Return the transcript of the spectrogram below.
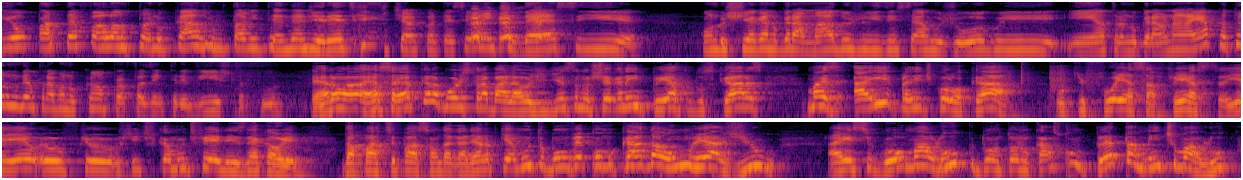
eu até falo Antônio Carlos, não estava entendendo direito o que tinha acontecido. A gente desce e quando chega no gramado, o juiz encerra o jogo e, e entra no grau. Na época, todo mundo entrava no campo para fazer entrevista, tudo. Era, essa época era boa de trabalhar. Hoje em dia você não chega nem perto dos caras. Mas aí, pra gente colocar o que foi essa festa, e aí eu, eu, eu, a gente fica muito feliz, né, Cauê? Da participação da galera, porque é muito bom ver como cada um reagiu a esse gol maluco do Antônio Carlos, completamente maluco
